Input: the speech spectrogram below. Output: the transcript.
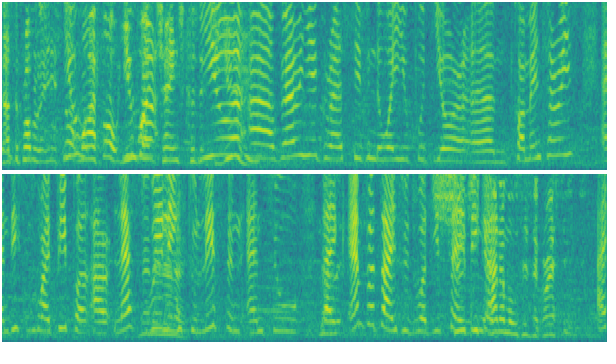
That's the problem. It's not my fault. You, won't are- change because it's you. You are very aggressive in the way you put your um, commentaries, and this is why people are less willing to listen and to like empathize with what you say. Shooting animals is aggressive. I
